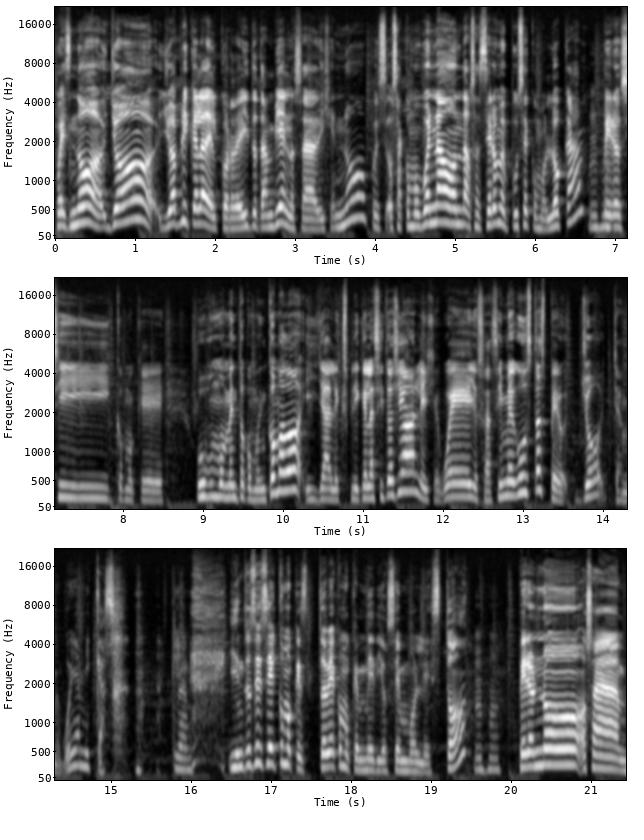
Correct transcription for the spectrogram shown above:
pues no, yo, yo apliqué la del corderito también. O sea, dije, no, pues, o sea, como buena onda. O sea, cero me puse como loca, pero sí como que hubo un momento como incómodo y ya le expliqué la situación. Le dije, güey, o sea, sí me gustas, pero yo ya me voy a mi casa. Claro. Y entonces él como que todavía como que medio se molestó, pero no, o sea,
